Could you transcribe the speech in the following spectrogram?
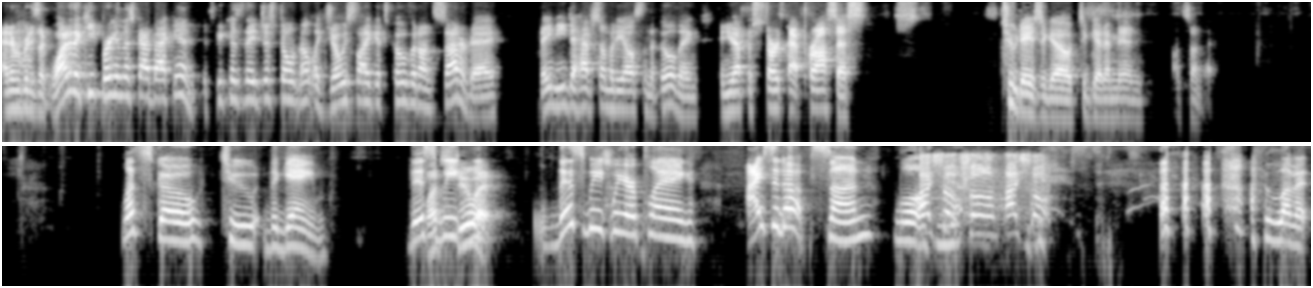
And everybody's like, why do they keep bringing this guy back in? It's because they just don't know. Like Joey Slye gets COVID on Saturday. They need to have somebody else in the building, and you have to start that process two days ago to get him in on Sunday. Let's go to the game. This Let's week, do we. This week we are playing Ice It Up, son. Well, Ice up, son. Ice up. I love it.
